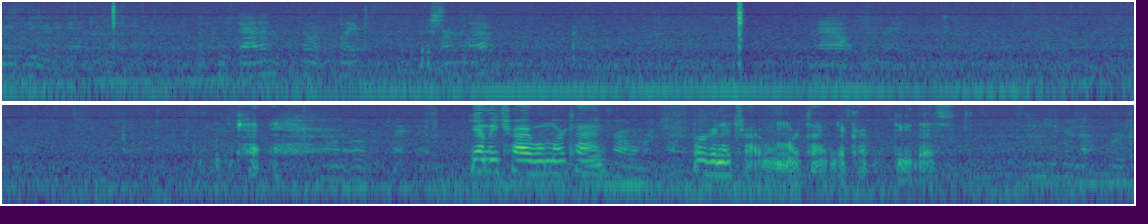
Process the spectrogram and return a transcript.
redo it again. So push down until it clicks, turn left. Now, right. Okay. I want to over tighten it. You want me to try one more time? Try one more time. We're gonna try one more time to do this. As soon as you hear that first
